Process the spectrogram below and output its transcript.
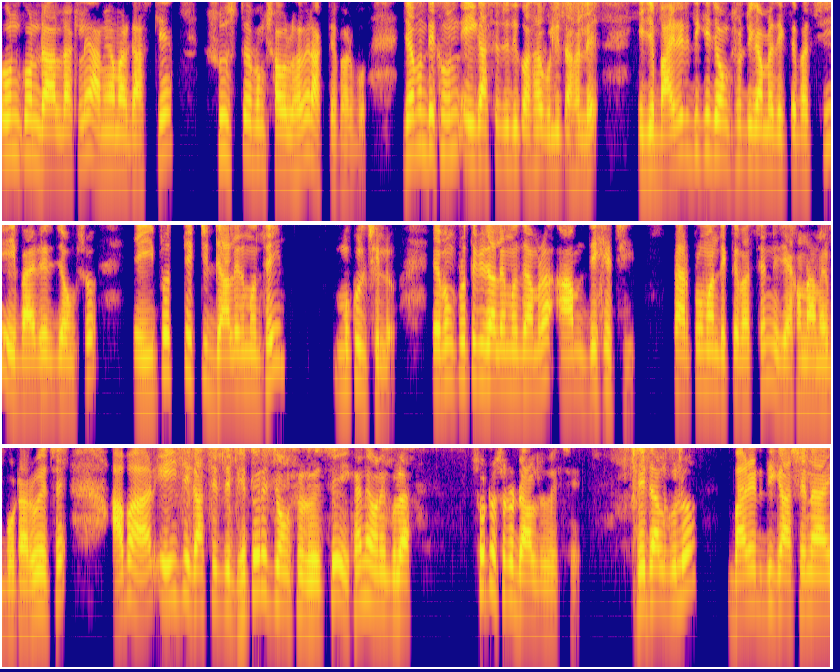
কোন কোন ডাল রাখলে আমি আমার গাছকে সুস্থ এবং সবলভাবে রাখতে পারব? যেমন দেখুন, এই গাছের যদি কথা বলি তাহলে, এই যে বাইরের দিকে যে অংশটিকে আমরা দেখতে পাচ্ছি, এই বাইরের যে অংশ, এই প্রত্যেকটি ডালের মধ্যেই মুকুল ছিল এবং প্রত্যেকটি ডালের মধ্যে আমরা আম দেখেছি। তার প্রমাণ দেখতে পাচ্ছেন যে এখন আমের বোটা রয়েছে। আবার এই যে গাছের যে ভেতরের যে অংশ রয়েছে, এখানে অনেকগুলা ছোট ছোট ডাল রয়েছে। যে ডালগুলো বাইরের দিকে আসে নাই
